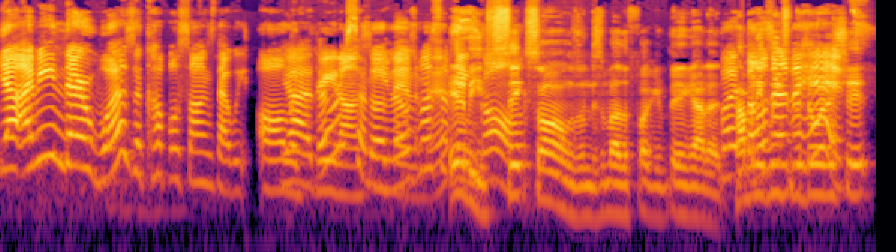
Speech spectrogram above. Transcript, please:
yeah, I mean there was a couple songs that we all Yeah, there agreed were on, some so those must have It'll been be goals. six songs on this motherfucking thing out of But how many those weeks are we doing hits. this shit?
